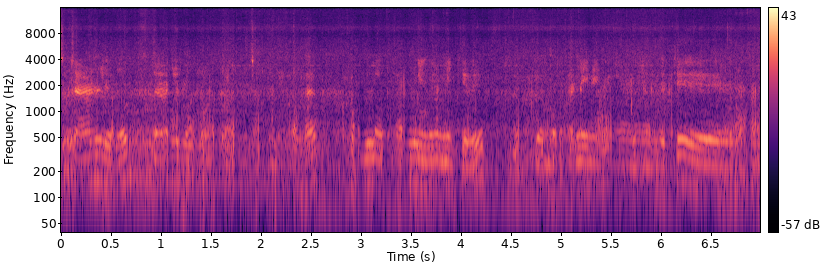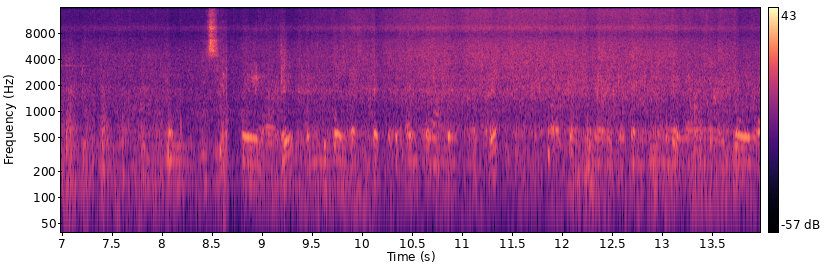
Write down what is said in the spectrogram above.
ஸ்டான்லி ரோட் ஸ்டான்லி ரோட் உள்ள தண்ணி தான் நிற்கிது இந்த தண்ணி நிற்கிறவங்க வந்துட்டு ஈஸியாக போயிடாது. கண்டிப்பாக கஷ்டப்பட்டு கவர்மெண்ட் பார்த்தோம்னா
